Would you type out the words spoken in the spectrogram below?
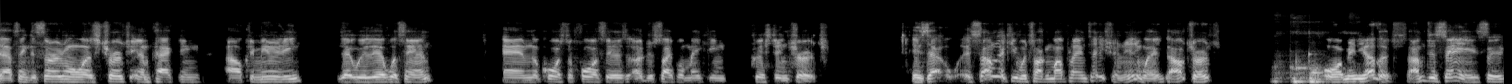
I think the third one was church impacting our community that we live within. And of course, the fourth is a disciple making Christian church. Is that it sounded like you were talking about plantation anyway, our church or many others. I'm just saying, see,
